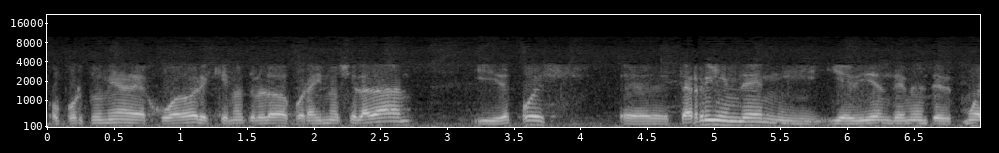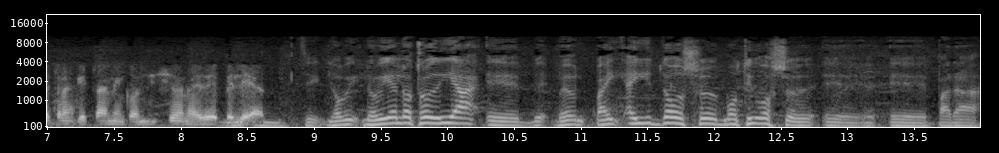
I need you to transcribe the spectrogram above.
oportunidades a jugadores que en otro lado por ahí no se la dan y después eh, te rinden y, evidentemente muestran que están en condiciones de pelear. Sí, lo vi, el otro día. eh, hay, dos eh, motivos eh, para,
